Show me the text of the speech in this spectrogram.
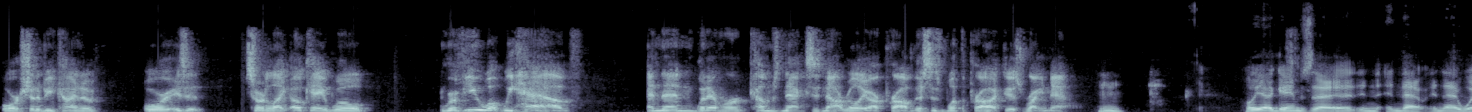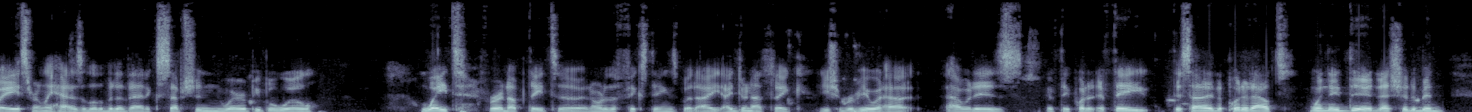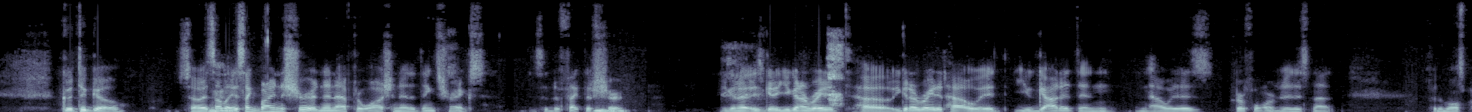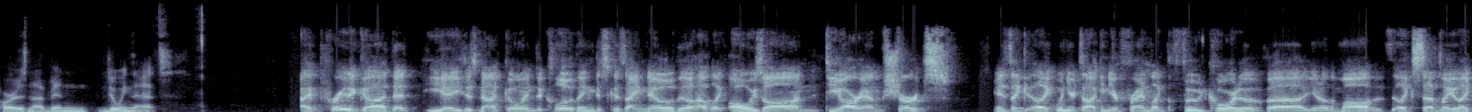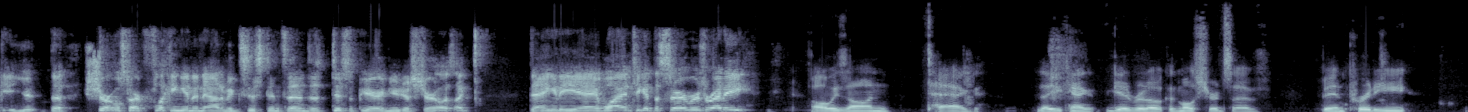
or should it be kind of or is it sort of like okay we'll review what we have and then whatever comes next is not really our problem this is what the product is right now mm. well yeah games that in in that in that way certainly has a little bit of that exception where people will wait for an update to in order to fix things. But I, I do not think you should review it how how it is. If they put it, if they decided to put it out when they did, that should have been good to go. So it's not like it's like buying a shirt and then after washing it, the thing shrinks. It's a defective mm-hmm. shirt. You're gonna is gonna you're gonna rate it how you're gonna rate it how it you got it and, and how it is performed. And it's not for the most part has not been doing that. I pray to God that EA does not go into clothing, just because I know they'll have like always on DRM shirts. And it's like like when you're talking to your friend like the food court of uh, you know the mall. Like suddenly like the shirt will start flicking in and out of existence and just disappear, and you're just shirtless. Like, dang it, EA! Why didn't you get the servers ready? Always on tag that you can't get rid of because most shirts have been pretty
